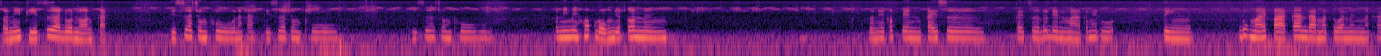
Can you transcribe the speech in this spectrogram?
ส่วนนี้ผีเสื้อโดนหนอนกัด ผีเสื้อชมพูนะคะ ผีเสื้อชมพู ผีเสื้อชมพูตัวนี้มีฮกหลงอยู่ต้นหนึ่ง ส่วนนี้ก็เป็นไกเซอร์ไกเซอร์หรือเดนมาร์กก็ไม่รู้ติ่งลูกไม้ป่าก้านดำมาตัวหนึ่งนะคะ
